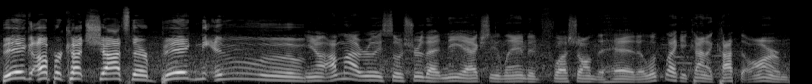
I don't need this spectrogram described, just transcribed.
Big uppercut shots there. Big knee. You know, I'm not really so sure that knee actually landed flush on the head. It looked like it kind of caught the arm.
